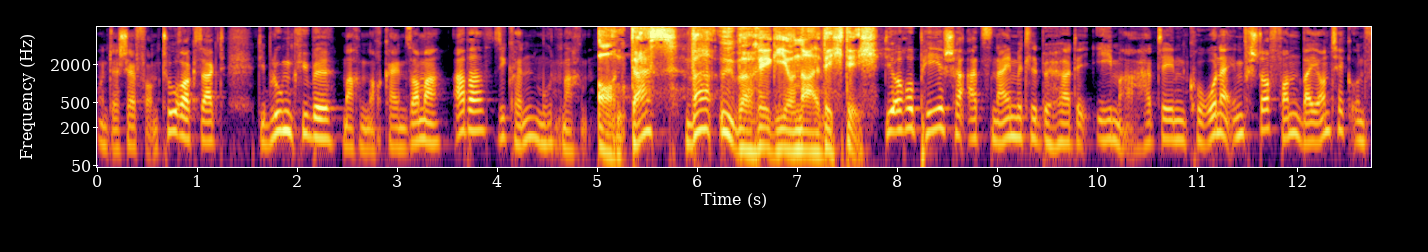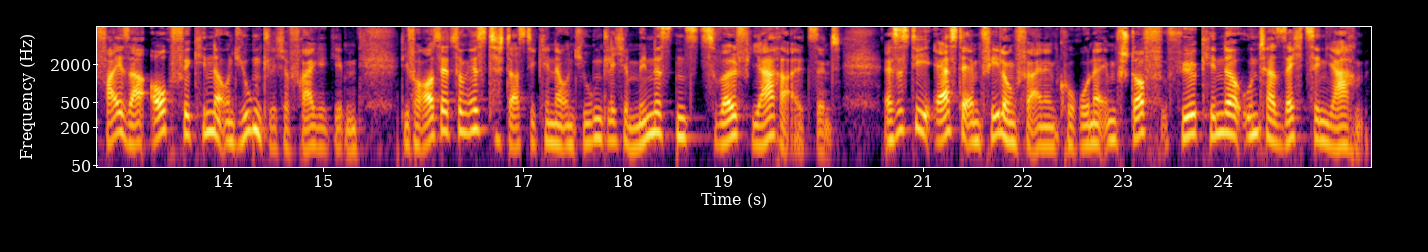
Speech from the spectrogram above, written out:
Und der Chef vom Turok sagt, die Blumenkübel machen noch keinen Sommer, aber sie können Mut machen. Und das war überregional wichtig. Die Europäische Arzneimittelbehörde EMA hat den Corona-Impfstoff von BioNTech und Pfizer auch für Kinder und Jugendliche freigegeben. Die Voraussetzung ist, dass die Kinder und Jugendliche mindestens zwölf Jahre alt sind. Es ist die erste Empfehlung für einen Corona-Impfstoff für Kinder unter 16 Jahren.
